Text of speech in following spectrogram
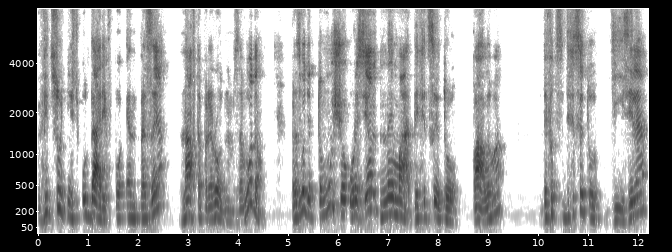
відсутність ударів по НПЗ нафтопереробним заводам призводять тому, що у росіян нема дефіциту палива, дефіциту дізеля,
